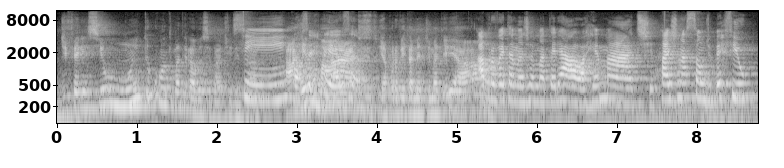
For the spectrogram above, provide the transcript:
diferenciam muito quanto material você vai utilizar. Sim, Arremates e aproveitamento de material. Aproveitamento de material, arremate, paginação de perfil.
